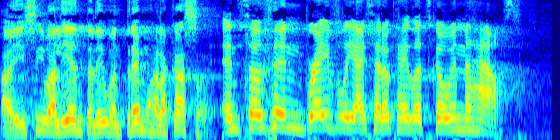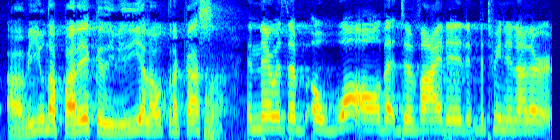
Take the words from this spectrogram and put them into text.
Ahí sí valiente, le digo, entremos a la casa. And so then bravely I said, Okay, let's go in the house. Había una pared que dividía la otra casa. And there was a, a wall that divided between another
